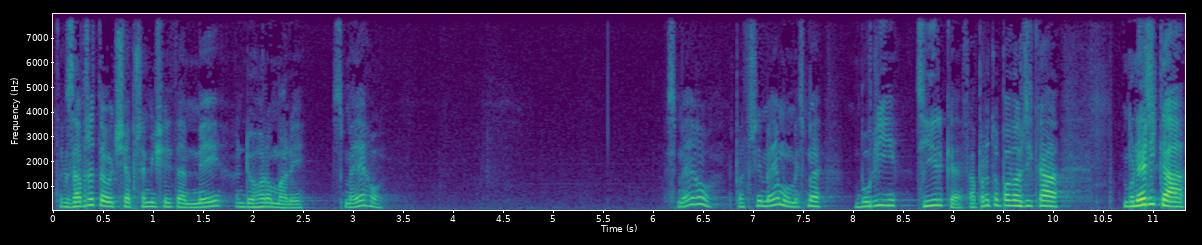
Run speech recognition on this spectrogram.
tak zavřete oči a přemýšlejte, my dohromady jsme jeho. Jsme jeho, patříme jemu, my jsme boží církev. A proto Pavel říká, nebo neříká,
